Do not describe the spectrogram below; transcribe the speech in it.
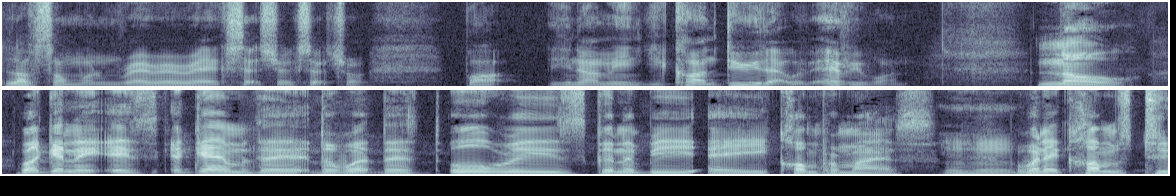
love someone rare rare rare etc etc but you know what I mean you can't do that with everyone No, But again, it is again the the what there's always gonna be a compromise Mm-hmm. when it comes to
